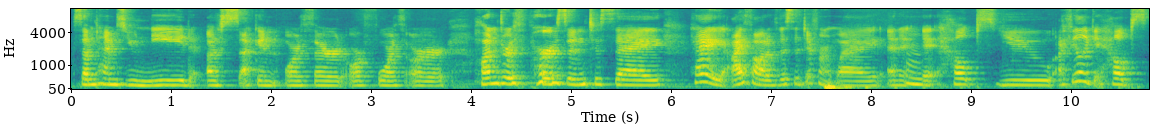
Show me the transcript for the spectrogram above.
sometimes you need a second or third or fourth or hundredth person to say, "Hey, I thought of this a different way," and it, it helps you. I feel like it helps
